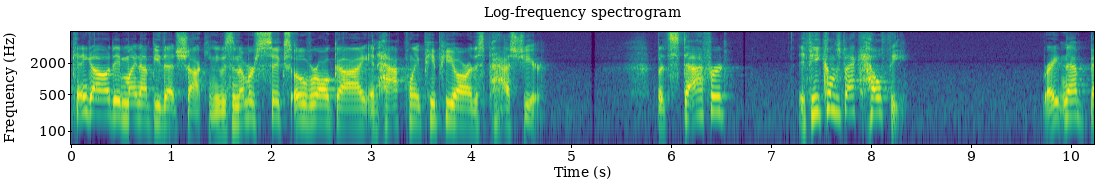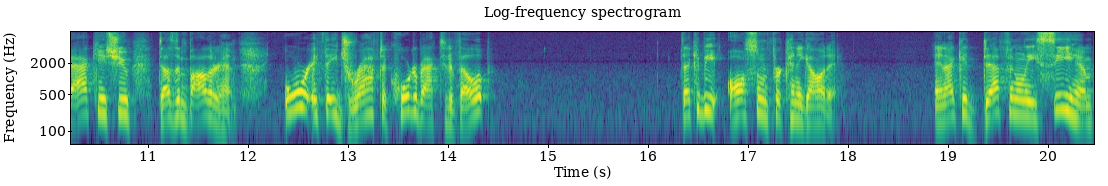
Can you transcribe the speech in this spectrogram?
Kenny Golladay might not be that shocking. He was the number six overall guy in half point PPR this past year. But Stafford, if he comes back healthy, right? And that back issue doesn't bother him. Or if they draft a quarterback to develop, that could be awesome for Kenny Golladay. And I could definitely see him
